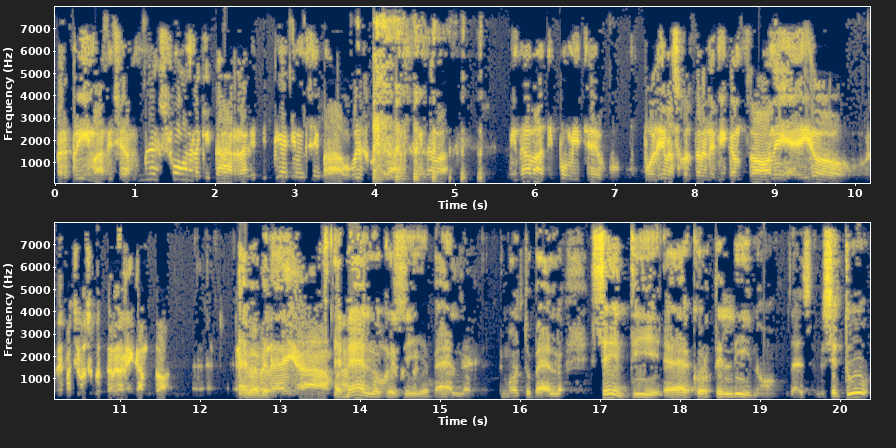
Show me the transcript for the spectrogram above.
per prima, diceva, ma suona la chitarra, che ti piace, sei bravo, vuoi ascoltare? mi dava, mi dava tipo, mi dice, voleva ascoltare le mie canzoni e io le facevo ascoltare le mie canzoni. Eh, vabbè. lei ha- È bello così, è bello, molto bello. Senti, eh, Cortellino, eh, se tu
